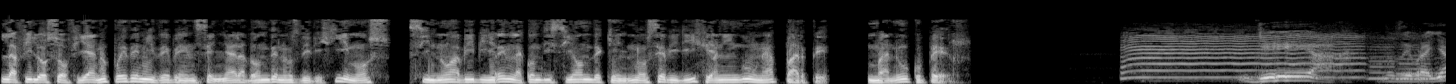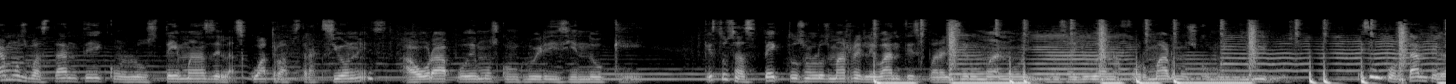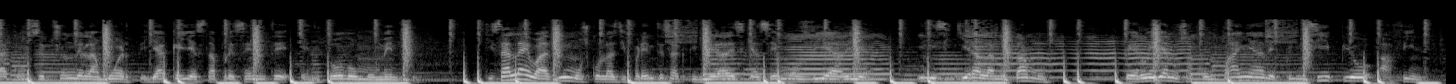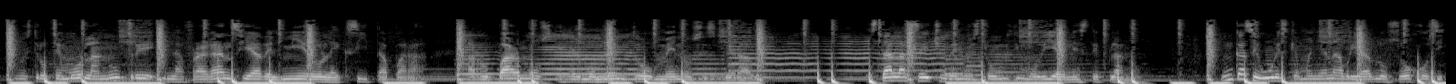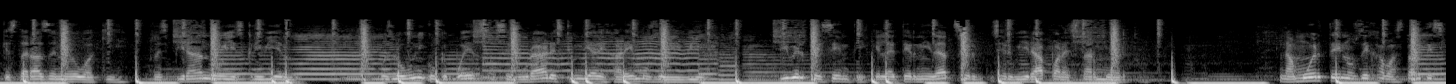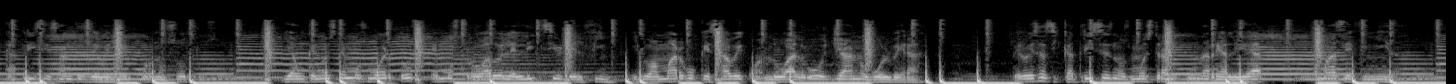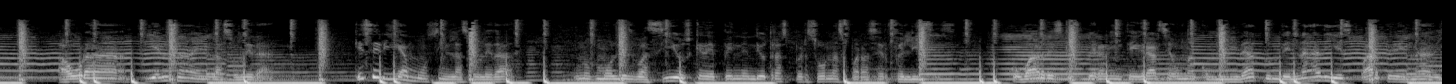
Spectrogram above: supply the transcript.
La filosofía no puede ni debe enseñar a dónde nos dirigimos, sino a vivir en la condición de quien no se dirige a ninguna parte. Manu Cooper. Yeah, nos debrayamos bastante con los temas de las cuatro abstracciones. Ahora podemos concluir diciendo que, que estos aspectos son los más relevantes para el ser humano y nos ayudan a formarnos como. Es importante la concepción de la muerte, ya que ella está presente en todo momento. Quizá la evadimos con las diferentes actividades que hacemos día a día y ni siquiera la notamos, pero ella nos acompaña de principio a fin. Nuestro temor la nutre y la fragancia del miedo la excita para arroparnos en el momento menos esperado. Está al acecho de nuestro último día en este plano. Nunca asegures que mañana abrirás los ojos y que estarás de nuevo aquí, respirando y escribiendo, pues lo único que puedes asegurar es que un día dejaremos de vivir. Vive el presente, que la eternidad servirá para estar muerto. La muerte nos deja bastantes cicatrices antes de venir por nosotros, y aunque no estemos muertos, hemos probado el elixir del fin y lo amargo que sabe cuando algo ya no volverá. Pero esas cicatrices nos muestran una realidad más definida. Ahora piensa en la soledad. ¿Qué seríamos sin la soledad? Unos moldes vacíos que dependen de otras personas para ser felices. Cobardes que esperan integrarse a una comunidad donde nadie es parte de nadie.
